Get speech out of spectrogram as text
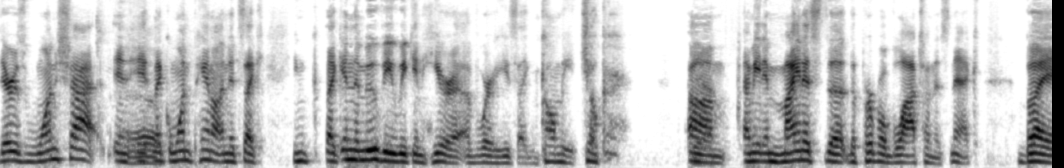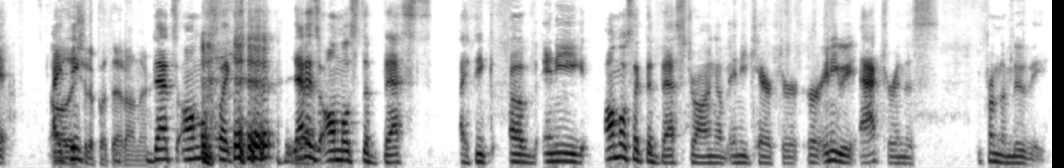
There's one shot in, in Oh. like one panel, and it's like, in, like in the movie, we can hear it of where he's like, "Call me Joker." Um, I mean, and minus the the purple blotch on his neck, but Oh, I they think should have put that on there. that's almost like that yeah. is almost the best. I think of any, almost like the best drawing of any character or any actor in this from the movie.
